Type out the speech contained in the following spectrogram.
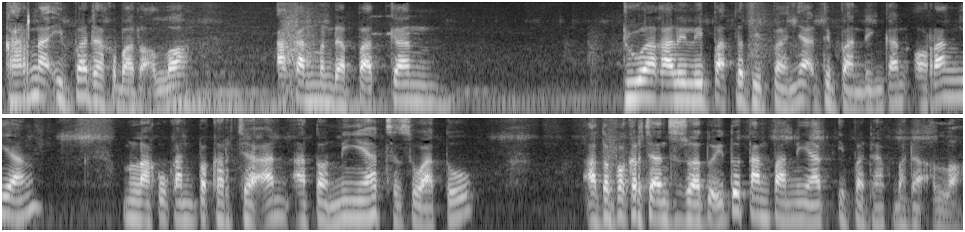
karena ibadah kepada Allah akan mendapatkan dua kali lipat lebih banyak dibandingkan orang yang melakukan pekerjaan atau niat sesuatu atau pekerjaan sesuatu itu tanpa niat ibadah kepada Allah.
